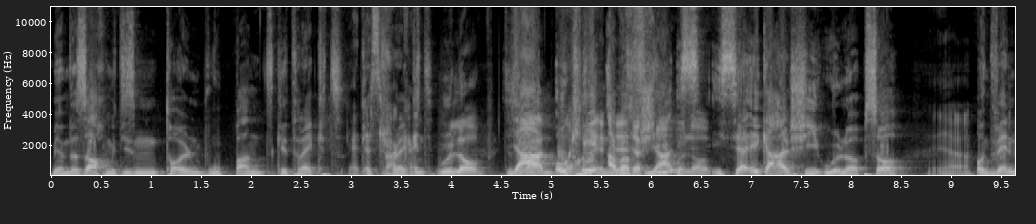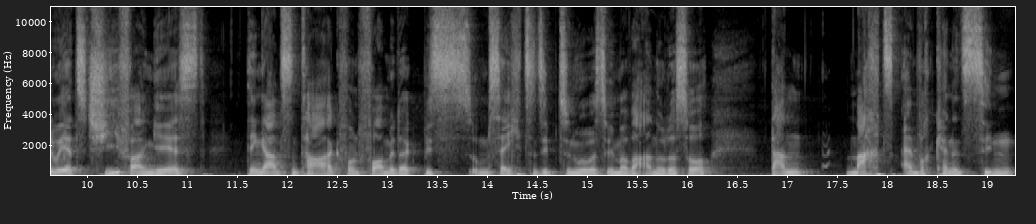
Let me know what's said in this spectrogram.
Wir haben das auch mit diesem tollen Whoop-Band getrackt. getrackt. Urlaub. Das war ja, ein okay, aber Ist ja, ja ist, ist ja egal, Skiurlaub, so. Ja. Und wenn du jetzt Skifahren gehst, den ganzen Tag, von Vormittag bis um 16, 17 Uhr, was wir immer waren oder so, dann macht es einfach keinen Sinn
